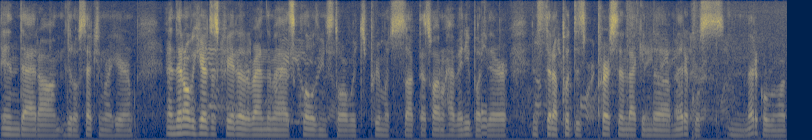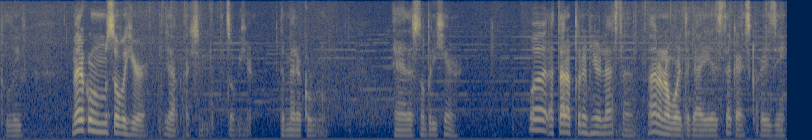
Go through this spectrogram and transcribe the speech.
in that um, little section right here. And then over here I just created a random ass clothing store which pretty much sucked. That's why I don't have anybody there. instead I put this person like in the medical medical room I believe. Medical room is over here. Yeah actually it's over here. The medical room. And there's nobody here what? I thought I put him here last time. I don't know where the guy is. That guy's crazy.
